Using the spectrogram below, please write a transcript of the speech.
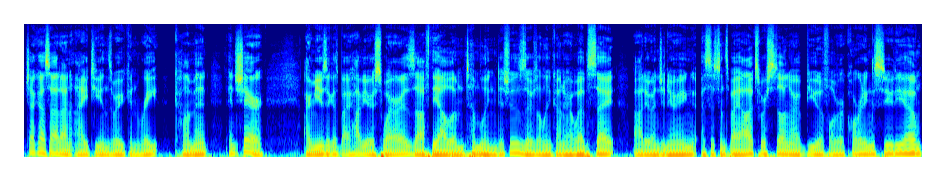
Check us out on iTunes where you can rate, comment, and share. Our music is by Javier Suarez off the album Tumbling Dishes. There's a link on our website. Audio engineering assistance by Alex. We're still in our beautiful recording studio.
